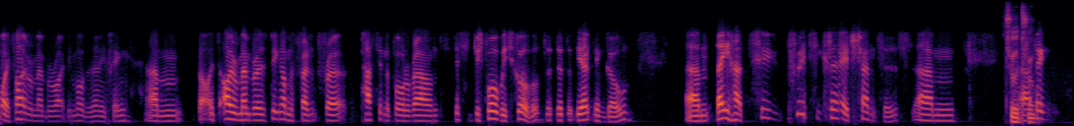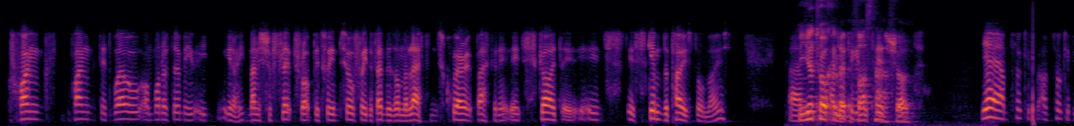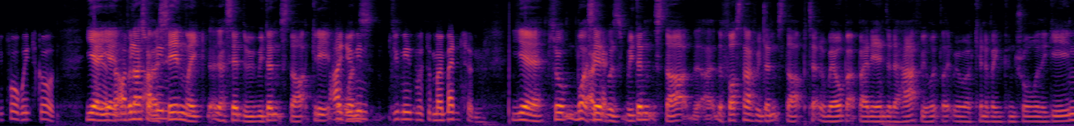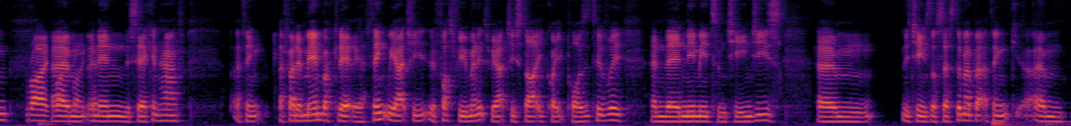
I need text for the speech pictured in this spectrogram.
Well, if I remember rightly, more than anything, um, but I, I remember as being on the front foot, passing the ball around. This is before we scored the, the, the opening goal. Um, they had two pretty clear chances. Um, true, true. I think Huang Hwang did well on one of them. He, he, you know, he managed to flip flop between two or three defenders on the left and square it back, and it, it skied, it, it's it skimmed the post almost. Um, but you're talking about the first half. Shot. Yeah, I'm talking. I'm talking before we scored. Yeah, yeah, yeah but, but mean, that's what I, I was saying. Like I said, we didn't start great. I, you once... mean you mean with the momentum? Yeah. So what I okay. said was we didn't start the, the first half. We didn't start particularly well, but by the end of the half, we looked like we were kind of in control of the game. Right. right, um, right And then the second half, I think if I remember correctly, I think we actually the first few minutes we actually started quite positively, and then they made some changes. Um, they changed their system a bit, I think. Um,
